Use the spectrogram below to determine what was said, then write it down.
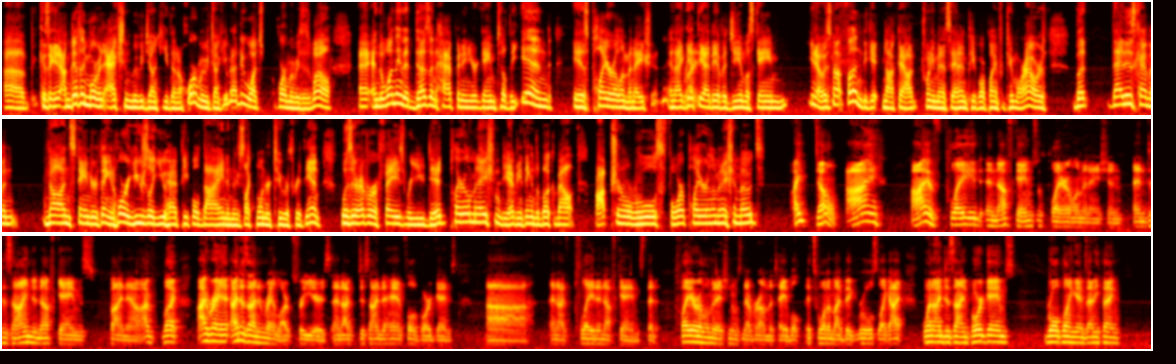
because again, I'm definitely more of an action movie junkie than a horror movie junkie, but I do watch horror movies as well. A- And the one thing that doesn't happen in your game till the end is player elimination. And I get the idea of a GMless game. You know, it's not fun to get knocked out 20 minutes in and people are playing for two more hours, but that is kind of a non-standard thing in horror. Usually, you have people dying and there's like one or two or three at the end. Was there ever a phase where you did player elimination? Do you have anything in the book about optional rules for player elimination modes? I don't. I I have played enough games with player elimination and designed enough games by now. I've like I ran I designed and ran LARPs for years and I've designed a handful of board games. Uh and I've played enough games that player elimination was never on the table. It's one of my big rules. Like I when I design board games, role playing games, anything,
